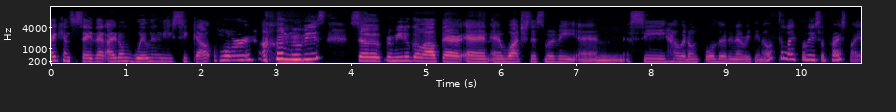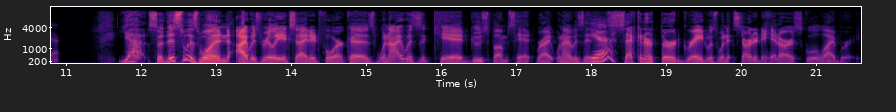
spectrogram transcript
i can say that i don't willingly seek out horror Mhm. movies. So for me to go out there and and watch this movie and see how it unfolded and everything i was delightfully surprised by it Yeah, so this was one I was really excited for because when I was a kid, Goosebumps hit, right? When I was in Yeah. second or third grade was when it started to hit our school library.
